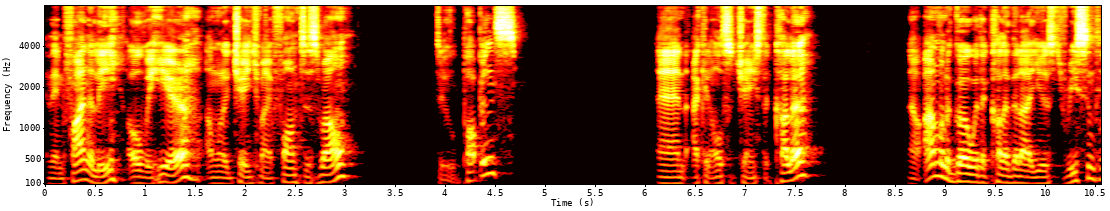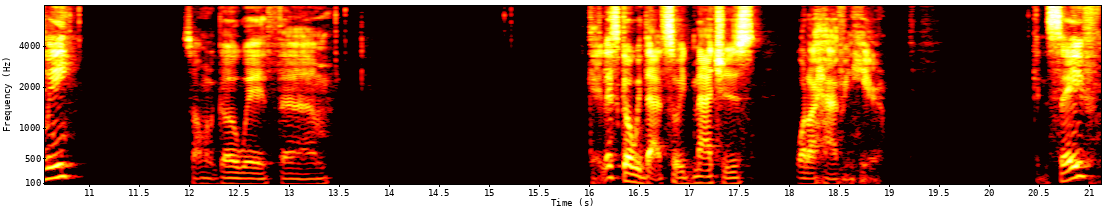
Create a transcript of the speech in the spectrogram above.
And then finally over here, I'm going to change my font as well to Poppins. And I can also change the color. Now I'm going to go with a color that I used recently. So I'm going to go with, um, okay, let's go with that. So it matches what I have in here. You can save.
